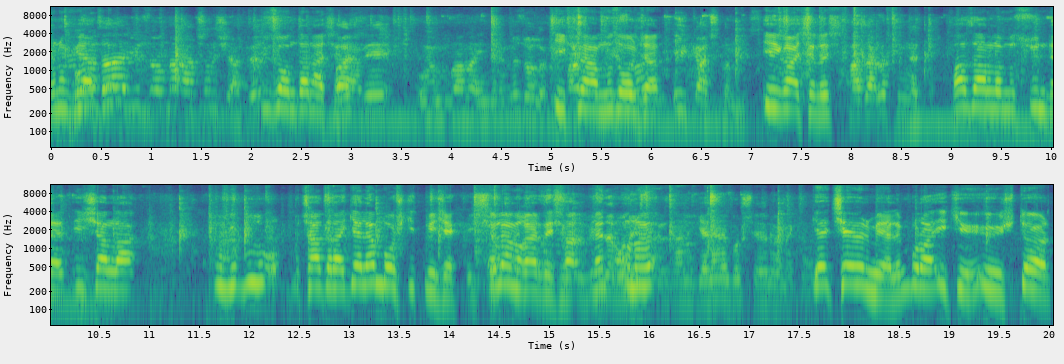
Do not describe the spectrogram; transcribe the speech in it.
bunun fiyatı da 110'dan açılış yapıyoruz. 110'dan açılır. Bayağı bir uygulama indirimimiz olur. İkramımız Tabii 110 olacak. İlk açılımımız. İlk açılış. Pazarlık sünnet. Pazarlığımız sünnet. İnşallah bu, bu çadıra gelen boş gitmeyecek. İnşallah. Öyle mi kardeşim? Tabii biz ben de bunu onu istiyoruz. Hani geleni boş çevirmemek lazım. Gel çevirmeyelim. Bura 2, 3, 4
